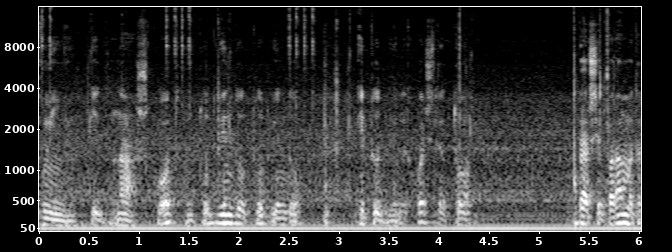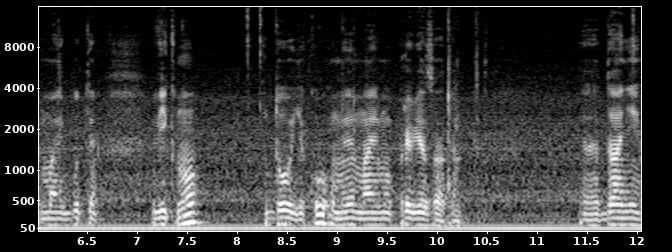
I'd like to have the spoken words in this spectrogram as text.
зміню під наш код. Тут Window, тут Window і тут Window. Хочете, то перший параметр має бути вікно, до якого ми маємо прив'язати е, дані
